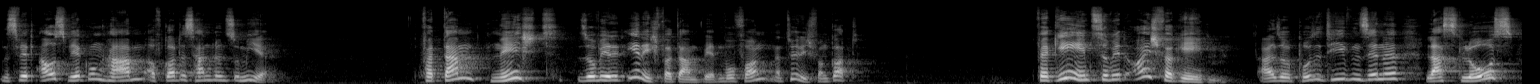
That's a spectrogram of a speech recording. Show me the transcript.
das wird Auswirkungen haben auf Gottes Handeln zu mir. Verdammt nicht, so werdet ihr nicht verdammt werden. Wovon? Natürlich von Gott. Vergebt, so wird euch vergeben. Also im positiven Sinne, lasst los,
